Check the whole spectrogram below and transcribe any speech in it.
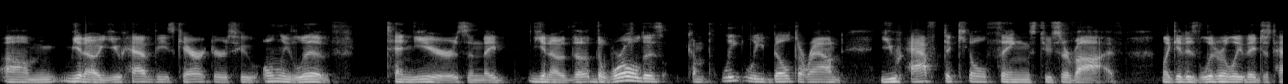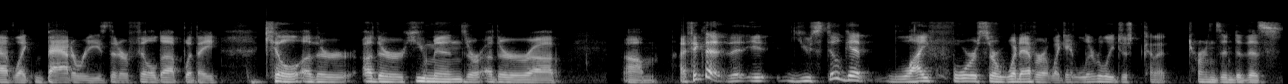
Um, you know, you have these characters who only live ten years, and they, you know, the the world is completely built around you have to kill things to survive. Like it is literally they just have like batteries that are filled up when they kill other other humans or other. Uh, um, I think that that it, you still get life force or whatever. Like it literally just kind of turns into this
